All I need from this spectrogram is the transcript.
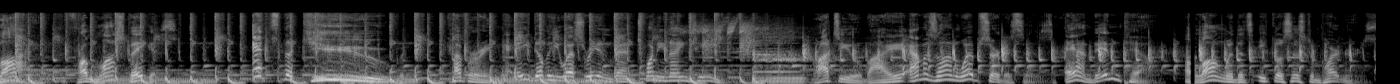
Live from Las Vegas, it's theCUBE. Covering AWS reInvent 2019. Brought to you by Amazon Web Services and Intel, along with its ecosystem partners.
